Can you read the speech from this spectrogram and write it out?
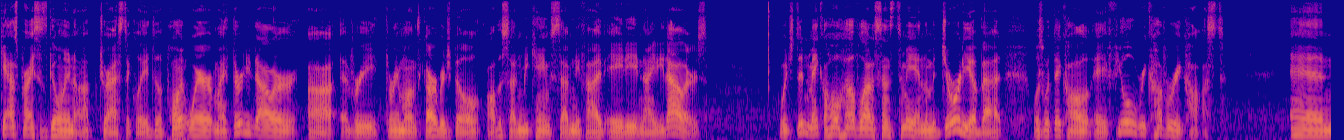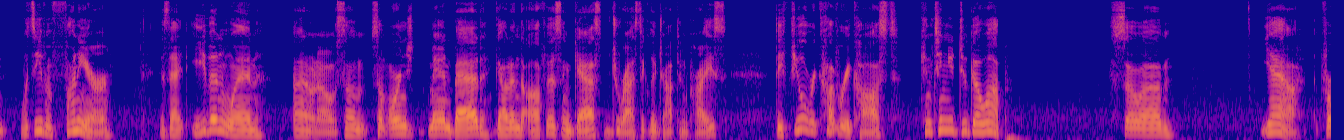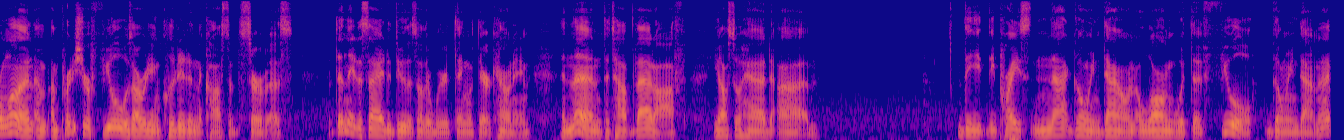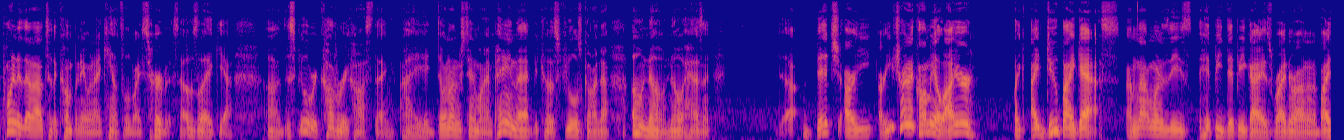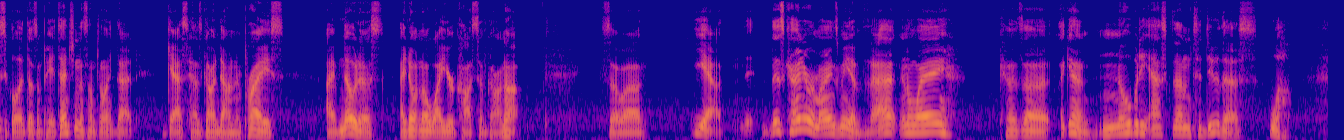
gas prices going up drastically to the point where my $30 uh, every three month garbage bill all of a sudden became $75 $80 $90 which didn't make a whole hell of a lot of sense to me. And the majority of that was what they called a fuel recovery cost. And what's even funnier is that even when I don't know, some some orange man bad got into office and gas drastically dropped in price, the fuel recovery cost continued to go up. So um yeah, for one, I'm, I'm pretty sure fuel was already included in the cost of the service. But then they decided to do this other weird thing with their accounting. And then, to top that off, you also had um, the the price not going down along with the fuel going down. And I pointed that out to the company when I canceled my service. I was like, yeah, uh, this fuel recovery cost thing, I don't understand why I'm paying that because fuel's gone down. Oh no, no, it hasn't. Uh, bitch, are you are you trying to call me a liar? Like I do buy gas. I'm not one of these hippy dippy guys riding around on a bicycle that doesn't pay attention to something like that. Gas has gone down in price. I've noticed. I don't know why your costs have gone up. So, uh, yeah, this kind of reminds me of that in a way. Because, uh, again, nobody asked them to do this. Well,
